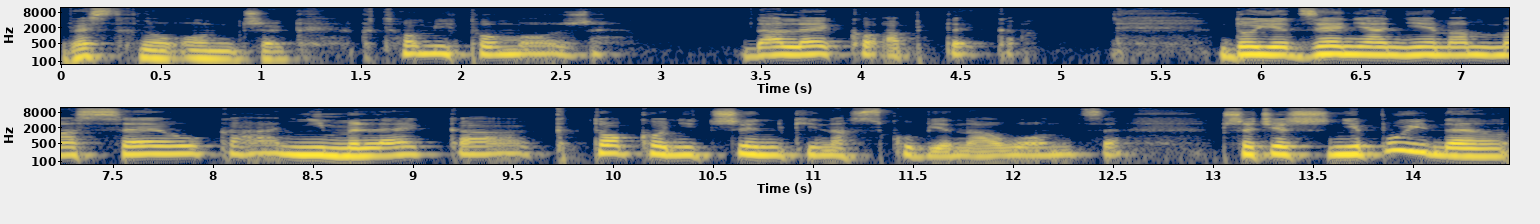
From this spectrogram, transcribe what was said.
Westchnął Łączek. Kto mi pomoże? Daleko apteka. Do jedzenia nie mam masełka, ni mleka. Kto koniczynki na skubie na łące? Przecież nie pójdę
